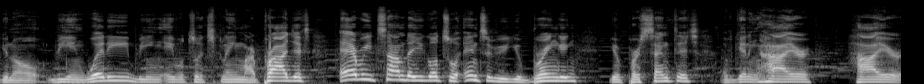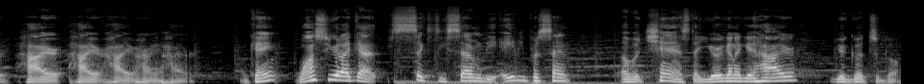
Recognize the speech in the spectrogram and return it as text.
you know, being witty, being able to explain my projects. Every time that you go to an interview, you're bringing your percentage of getting higher, higher, higher, higher, higher, higher, higher. Okay. Once you're like at 60, 70, 80% of a chance that you're going to get higher, you're good to go.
